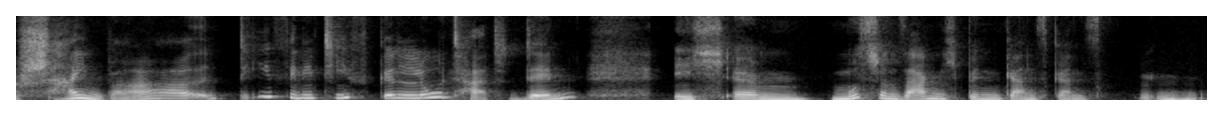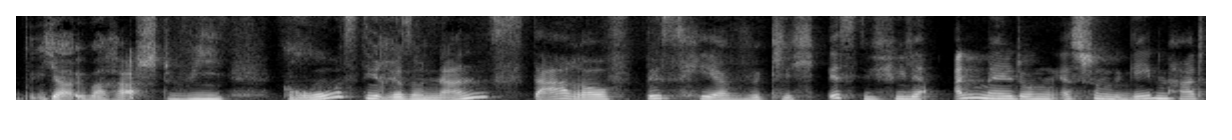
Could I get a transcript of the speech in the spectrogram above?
scheinbar definitiv gelohnt hat, denn ich ähm, muss schon sagen, ich bin ganz, ganz ja, überrascht, wie groß die Resonanz darauf bisher wirklich ist, wie viele Anmeldungen es schon gegeben hat,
